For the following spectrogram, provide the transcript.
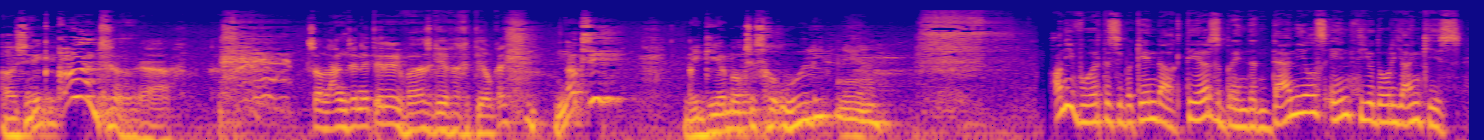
As ek in. Ja. Solank jy net die reverse gear getee, okay? Noksie. My gearbox is geolie, nee. Aan die woord is die bekende akteurs Brendan Daniels en Theodore Jantjies.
